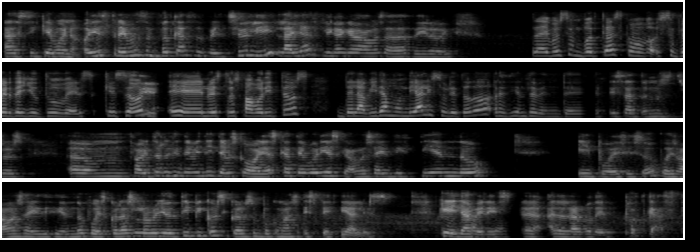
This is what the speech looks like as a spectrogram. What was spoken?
Así que bueno, hoy os traemos un podcast súper chuli. Laia, explica qué vamos a hacer hoy. Traemos un podcast como súper de youtubers, que son eh, nuestros favoritos de la vida mundial y sobre todo recientemente. Exacto, nuestros um, favoritos recientemente y tenemos como varias categorías que vamos a ir diciendo y pues eso, pues vamos a ir diciendo pues cosas rollo típicos y cosas un poco más especiales, que ya veréis eh, a lo largo del podcast.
